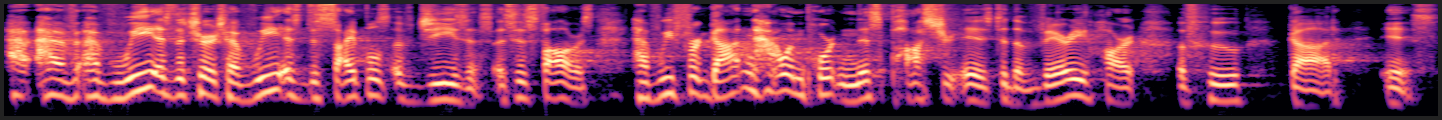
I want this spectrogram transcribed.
have, have we as the church, have we as disciples of Jesus, as his followers, have we forgotten how important this posture is to the very heart of who God is?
